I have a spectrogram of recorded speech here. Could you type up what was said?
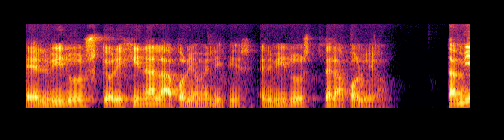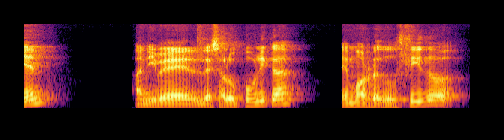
el virus que origina la poliomielitis, el virus de la polio. También, a nivel de salud pública, hemos reducido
